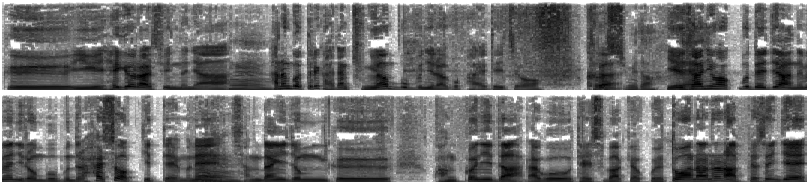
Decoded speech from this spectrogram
그, 이 해결할 수 있느냐 음. 하는 것들이 가장 중요한 부분이라고 봐야 되죠. 그러니까 그렇습니다. 예산이 예. 확보되지 않으면 이런 부분들을 할 수 없기 때문에 음. 상당히 좀 그 관건이다라고 될 수밖에 없고요. 또 하나는 앞에서 이제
